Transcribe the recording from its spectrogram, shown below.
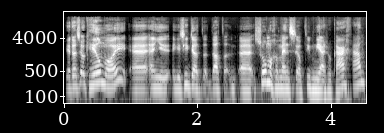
Ja, dat is ook heel mooi. Eh, en je, je ziet dat, dat eh, sommige mensen op die manier uit elkaar gaan.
